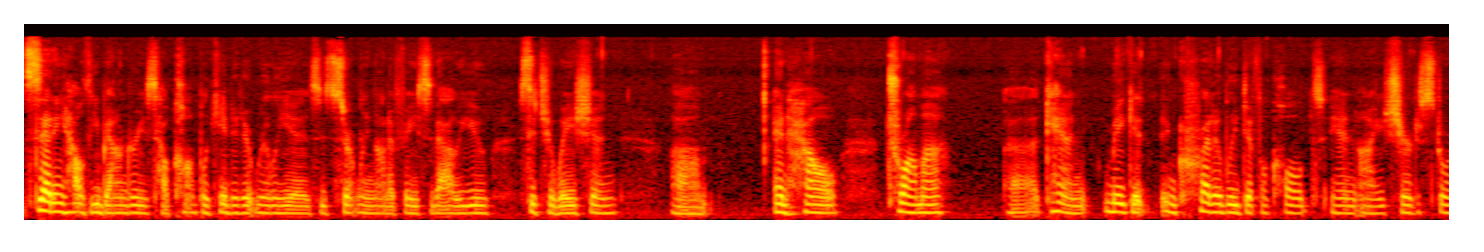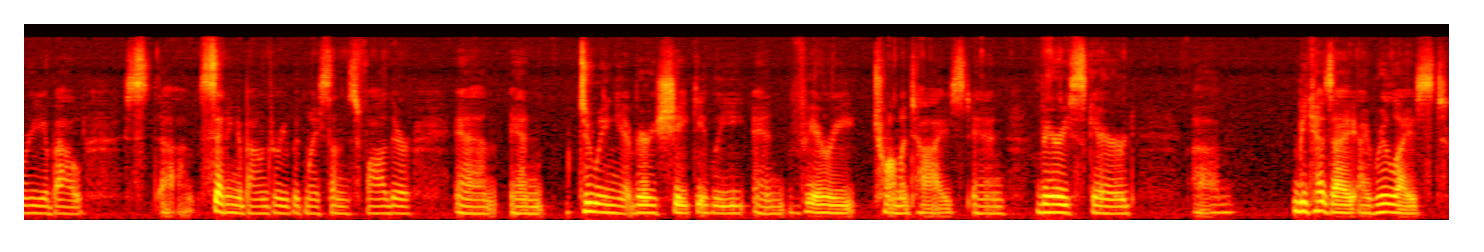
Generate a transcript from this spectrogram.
setting healthy boundaries, how complicated it really is. It's certainly not a face value situation, and how trauma uh, can make it incredibly difficult. And I shared a story about uh, setting a boundary with my son's father and, and doing it very shakily and very traumatized and very scared because I, I realized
